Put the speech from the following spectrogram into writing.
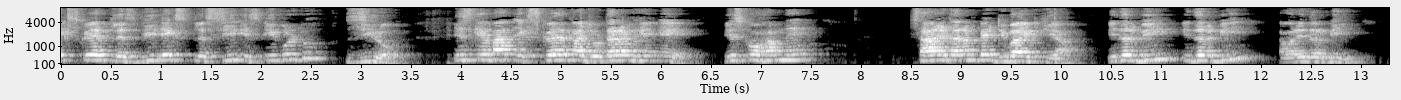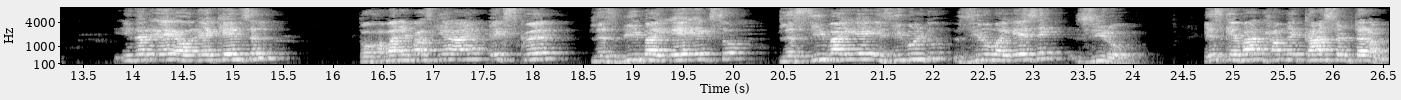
x square plus b x plus c is equal to zero इसके बाद एक्स स्क्वायर का जो टर्म है ए इसको हमने सारे टर्म पे डिवाइड किया। इधर बी इधर बी और इधर बी इधर ए और ए कैंसिल तो हमारे पास क्या आया? X square plus b by a x plus c by a is equal to zero by a से ज़ीरो इसके बाद हमने constant term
